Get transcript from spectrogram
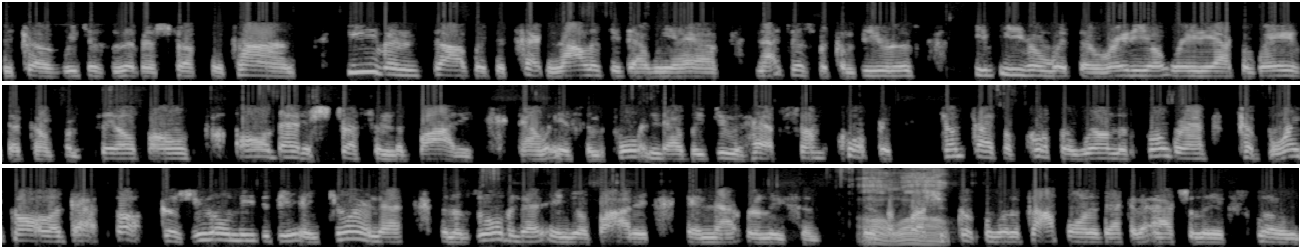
because we just live in stressful times. Even uh, with the technology that we have, not just with computers, even with the radio radioactive waves that come from cell phones, all that is stressing the body. Now, it's important that we do have some corporate some type of corporate wellness program to break all of that up because you don't need to be incurring that and absorbing that in your body and not releasing. There's Oh, a wow. pressure cooker with a top on it that could actually explode.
